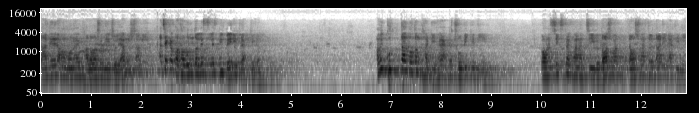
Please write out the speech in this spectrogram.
তাদের আমার মনে হয় ভালোবাসা দিয়ে চলে। আমি আমি আচ্ছা একটা কথা বলুন তো let's let's be very practical আমি কুত্তার মতন খাটি হ্যাঁ একটা ছবিকে নিয়ে। কখনো সিক্স প্যাক বানাচ্ছি দশ মাস দশ মাস ধরে দাড়ি কাটিনি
